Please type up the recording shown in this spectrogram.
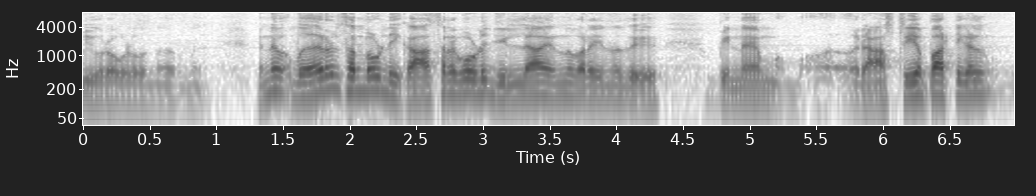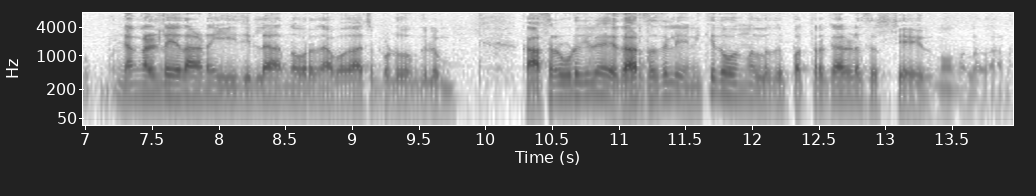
ബ്യൂറോകൾ വന്നു തീർന്ന്. പിന്നെ വേറൊരു സംഭവമുണ്ട്. ഈ കാസർഗോഡ് ജില്ല എന്ന് പറയുന്നത് പിന്നെ രാഷ്ട്രീയ പാർട്ടികൾ ഞങ്ങളുടേതാണ് ഈ ജില്ല എന്ന് പറഞ്ഞ് അവകാശപ്പെടുമെങ്കിലും കാസർഗോഡ് ജില്ല യഥാർത്ഥത്തിൽ എനിക്ക് തോന്നുന്നുള്ളത് പത്രക്കാരുടെ സൃഷ്ടിയായിരുന്നു എന്നുള്ളതാണ്.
